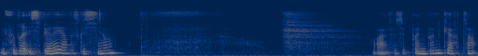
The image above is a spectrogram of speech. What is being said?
Il faudrait espérer, hein, parce que sinon... Ça, c'est pas une bonne carte. Hein.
